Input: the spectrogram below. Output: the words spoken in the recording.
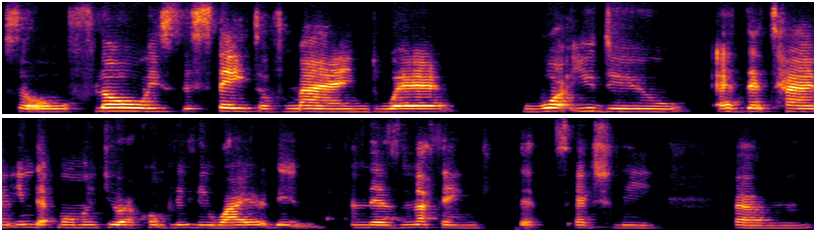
So, flow is the state of mind where what you do at that time, in that moment, you are completely wired in, and there's nothing that's actually um,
